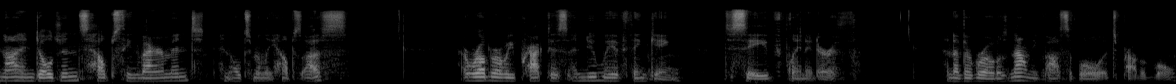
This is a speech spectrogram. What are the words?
non indulgence helps the environment and ultimately helps us. A world where we practice a new way of thinking to save planet Earth. Another world is not only possible, it's probable.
